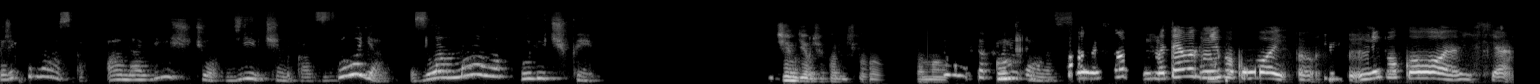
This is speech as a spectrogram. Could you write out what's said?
Скажіть, будь ласка, а навіщо дівчинка Зоя зламала колючки? Чим дівчинка колючки Сама. Чому так? Метелик не поколой, не поколося.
